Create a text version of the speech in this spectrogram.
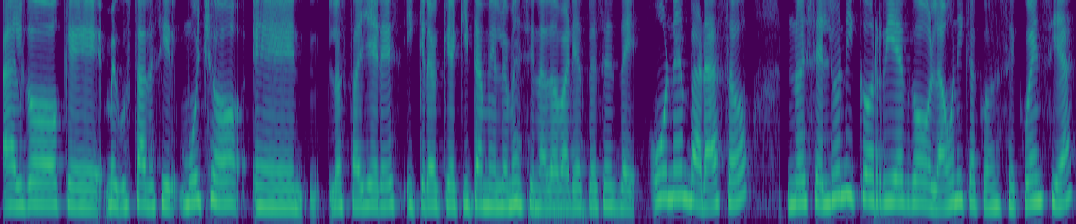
algo que me gusta decir mucho en los talleres, y creo que aquí también lo he mencionado varias veces, de un embarazo no es el único riesgo o la única consecuencia,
